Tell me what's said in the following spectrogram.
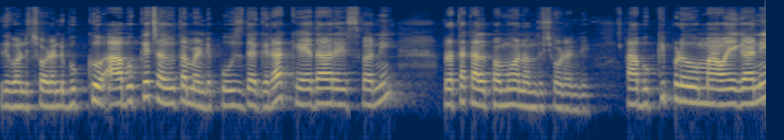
ఇదిగోండి చూడండి బుక్ ఆ బుక్కే చదువుతామండి. పూజ దగ్గర కేదారేశ్వరిని వ్రతకల్పము అని ఉంది చూడండి. ఆ బుక్ ఇప్పుడు మావయ్య కానీ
